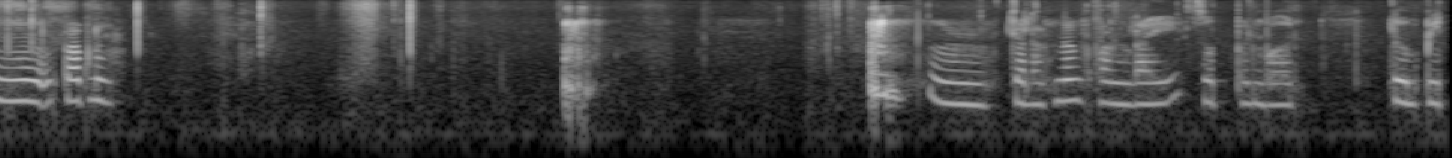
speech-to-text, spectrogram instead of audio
อืมแป๊บหนึ่งกำลังนั่งฟังไลฟ์สดเพลินๆลืมปิด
